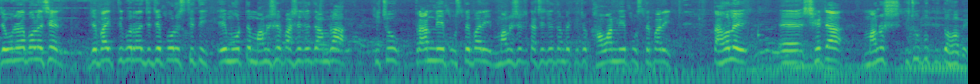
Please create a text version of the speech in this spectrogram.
যে ওনারা বলেছেন যে, ভাই, ত্রিপুরা রাজ্যে যে পরিস্থিতি, এই মুহূর্তে মানুষের পাশে যদি আমরা কিছু ত্রাণ নিয়ে পুষতে পারি, মানুষের কাছে যদি আমরা কিছু খাবার নিয়ে পুষতে পারি, তাহলে সেটা মানুষ কিছু উপকৃত হবে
